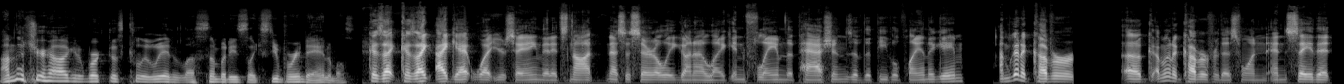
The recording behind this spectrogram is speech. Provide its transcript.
I'm not sure how I can work this clue in unless somebody's like super into animals. Because I, cause I, I get what you're saying, that it's not necessarily gonna, like, inflame the passions of the people playing the game. I'm gonna cover, uh, I'm gonna cover for this one and say that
